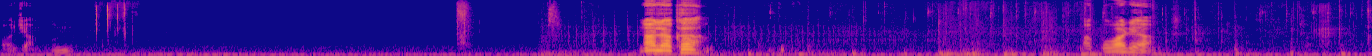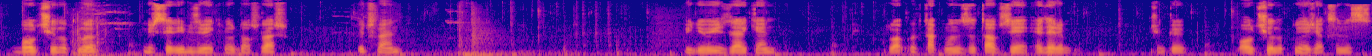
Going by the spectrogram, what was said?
Hocam bunun... Ne alaka? Bak bu var ya. Bol çığlıklı bir seri bizi bekliyor dostlar. Lütfen videoyu izlerken kulaklık takmanızı tavsiye ederim. Çünkü bol çığlık duyacaksınız.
